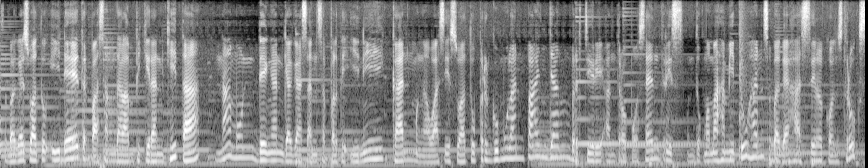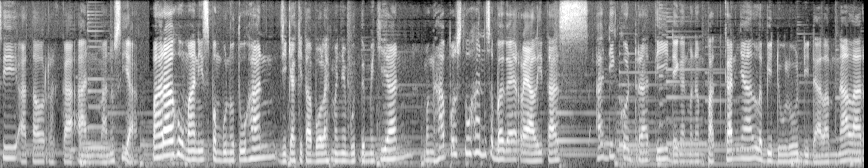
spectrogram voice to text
sebagai suatu ide terpasang dalam pikiran kita, namun dengan gagasan seperti ini kan mengawasi suatu pergumulan panjang berciri antroposentris untuk memahami Tuhan sebagai hasil konstruksi atau rekaan manusia. Para humanis pembunuh Tuhan, jika kita boleh menyebut demikian, menghapus Tuhan sebagai realitas adikodrati dengan menempatkannya lebih dulu di dalam nalar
